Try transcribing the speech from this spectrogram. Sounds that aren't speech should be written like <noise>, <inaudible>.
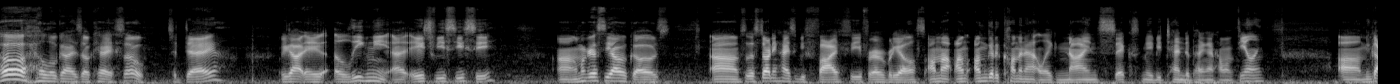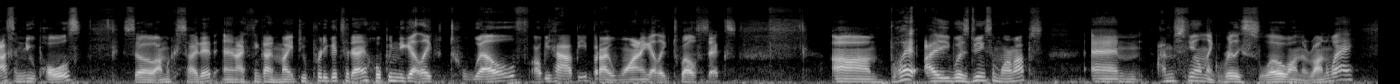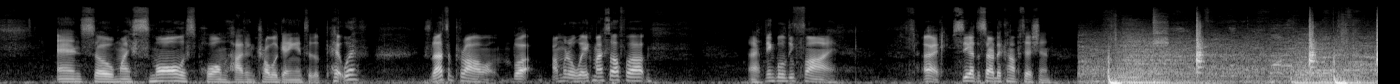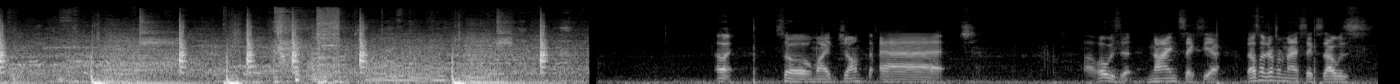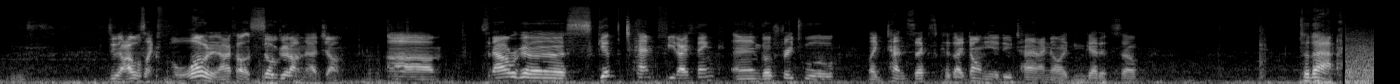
Oh, hello guys. Okay, so today we got a, a league meet at HVCC. Um, we're gonna see how it goes. Um, so the starting height's gonna be five feet for everybody else. I'm not. I'm, I'm gonna come in at like nine, six, maybe ten, depending on how I'm feeling. Um, we got some new poles, so I'm excited, and I think I might do pretty good today. Hoping to get like 12. I'll be happy, but I want to get like 12, six. Um, but I was doing some warm ups, and I'm just feeling like really slow on the runway. And so my smallest pole I'm having trouble getting into the pit with. So that's a problem. But I'm gonna wake myself up and I think we'll do fine. Alright, see you at the start of the competition. Alright, so my jump at uh, what was it? Nine six, yeah. That's my jump from nine six. That was dude, I was like floating. I felt so good on that jump. Um, so now we're gonna skip 10 feet, I think, and go straight to like 10 6 because I don't need to do 10. I know I can get it. So to that.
